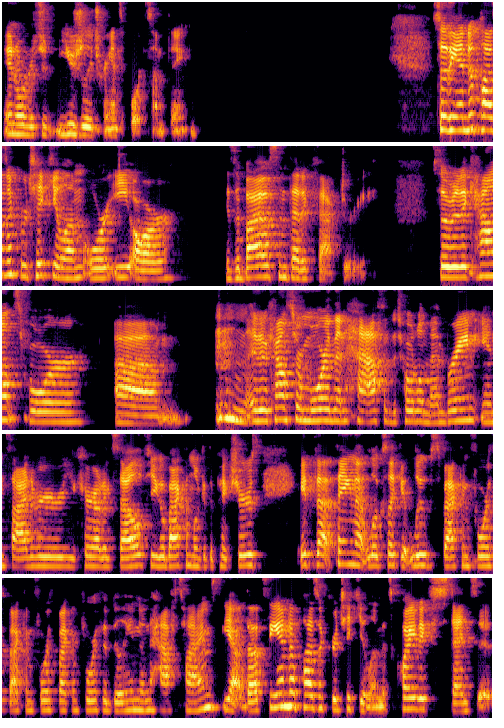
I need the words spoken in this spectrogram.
in order to usually transport something. So the endoplasmic reticulum or ER is a biosynthetic factory. So it accounts for um, it accounts for more than half of the total membrane inside of your eukaryotic cell. If you go back and look at the pictures, it's that thing that looks like it loops back and forth, back and forth, back and forth a billion and a half times. Yeah, that's the endoplasmic reticulum. It's quite extensive,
